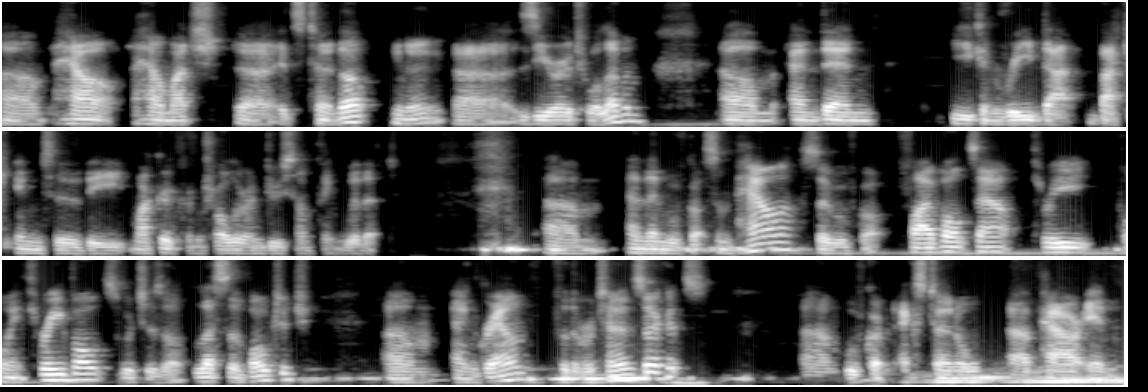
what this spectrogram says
um, how how much uh, it's turned up. You know, uh, zero to eleven, um, and then you can read that back into the microcontroller and do something with it. Um, and then we've got some power. So we've got five volts out, 3.3 volts, which is a lesser voltage, um, and ground for the return circuits. Um, we've got an external uh, power in,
